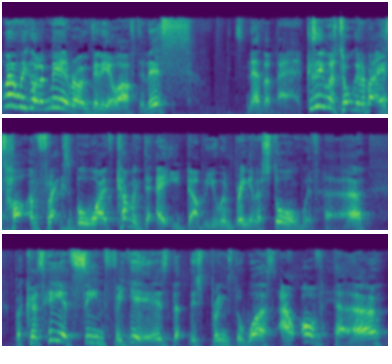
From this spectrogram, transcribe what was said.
When we got a Miro video after this, it's never bad. Because he was talking about his hot and flexible wife coming to AEW and bringing a storm with her, because he had seen for years that this brings the worst out of her.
